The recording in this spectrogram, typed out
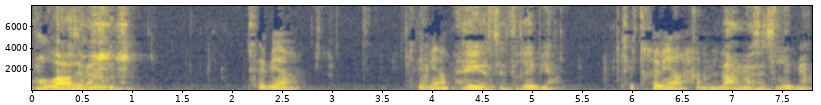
والله العظيم حلوة جدا. سي بيان سي بيان هي تتغيب يعني. سي تخي بيان محمد. اللحمة تتغيب يعني.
